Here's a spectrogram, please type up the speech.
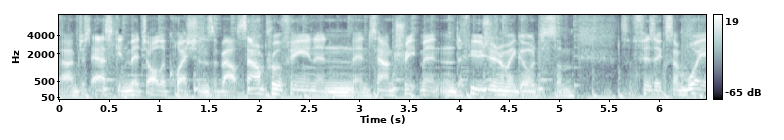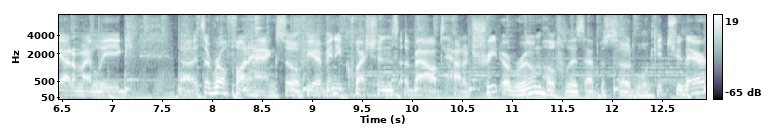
I'm just asking Mitch all the questions about soundproofing and, and sound treatment and diffusion, and we go into some some physics. I'm way out of my league. Uh, it's a real fun hang. So if you have any questions about how to treat a room, hopefully this episode will get you there.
